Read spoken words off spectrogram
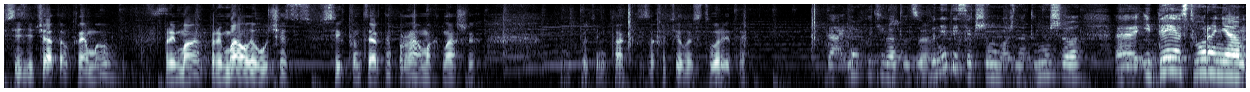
всі дівчата окремо приймають, приймали участь в всіх концертних програмах наших. Ну, Потім так захотілося створити. Да, я б хотіла тут зупинитися, якщо можна, тому що е, ідея створення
